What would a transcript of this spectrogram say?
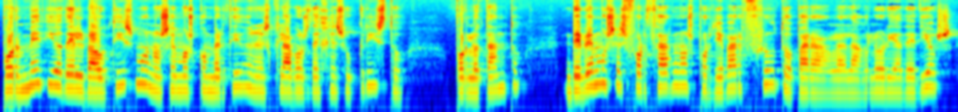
Por medio del bautismo nos hemos convertido en esclavos de Jesucristo, por lo tanto, debemos esforzarnos por llevar fruto para la, gloria de Dios,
